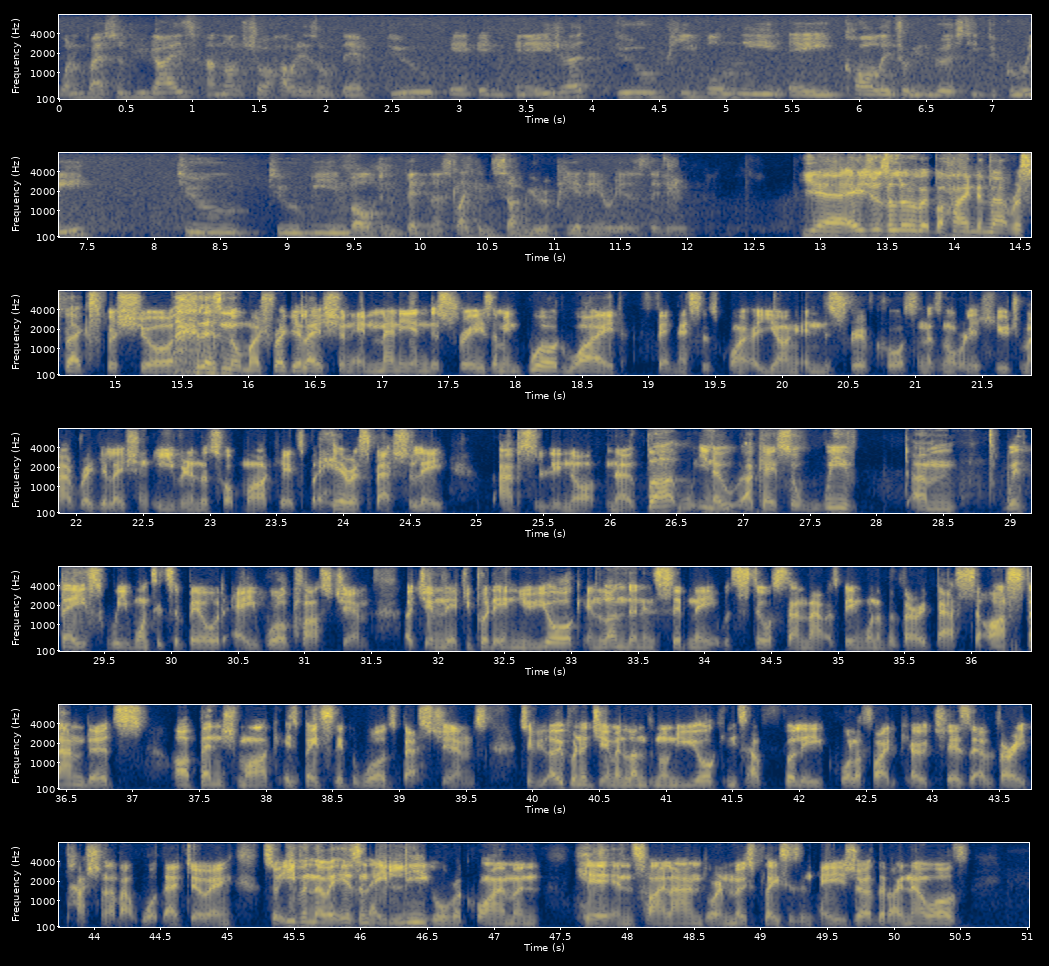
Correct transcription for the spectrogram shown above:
One question for you guys. I'm not sure how it is over there. Do in, in Asia, do people need a college or university degree to to be involved in fitness, like in some European areas they do? Yeah, Asia's a little bit behind in that respect for sure. There's not much regulation in many industries. I mean, worldwide, fitness is quite a young industry, of course, and there's not really a huge amount of regulation even in the top markets. But here, especially, absolutely not. No. But you know, okay, so we've um, with Base, we wanted to build a world class gym, a gym that if you put it in New York, in London, in Sydney, it would still stand out as being one of the very best. So our standards, our benchmark is basically the world's best gyms. So if you open a gym in London or New York, you need to have fully qualified coaches that are very passionate about what they're doing. So even though it isn't a legal requirement here in Thailand or in most places in Asia that I know of,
